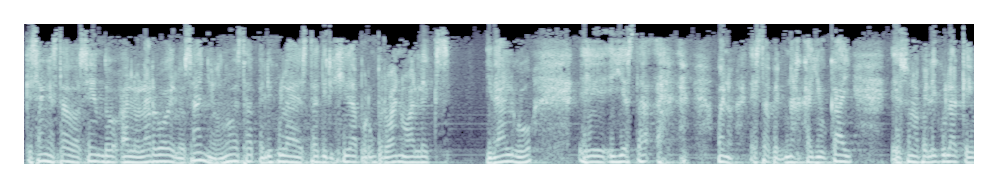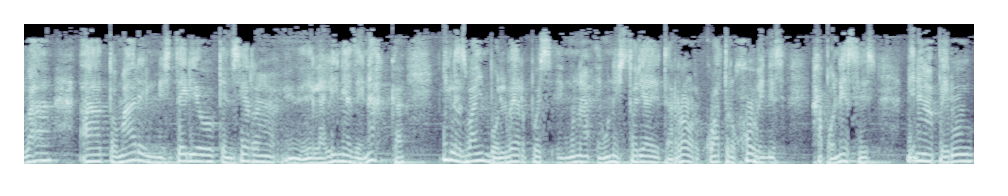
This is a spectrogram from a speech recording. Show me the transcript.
que se han estado haciendo a lo largo de los años, ¿no? Esta película está dirigida por un peruano Alex Hidalgo eh, y está. Bueno esta Nazca Yukai es una película que va a tomar el misterio que encierra eh, las líneas de Nazca y las va a envolver pues en una en una historia de terror. Cuatro jóvenes japoneses vienen a Perú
